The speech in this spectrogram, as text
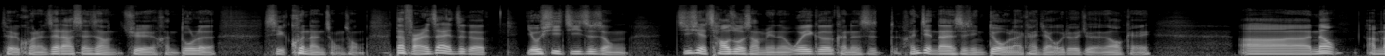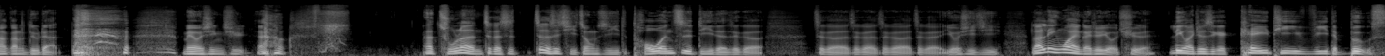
特别困难，在他身上却很多的是困难重重。但反而在这个游戏机这种机械操作上面呢，威哥可能是很简单的事情，对我来看起来，我就会觉得 OK 啊、，No，I'm not gonna do that，没有兴趣。那除了这个是这个是其中之一的头文字 D 的这个。这个这个这个这个游戏机，那另外一个就有趣了，另外就是一个 KTV 的 booth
